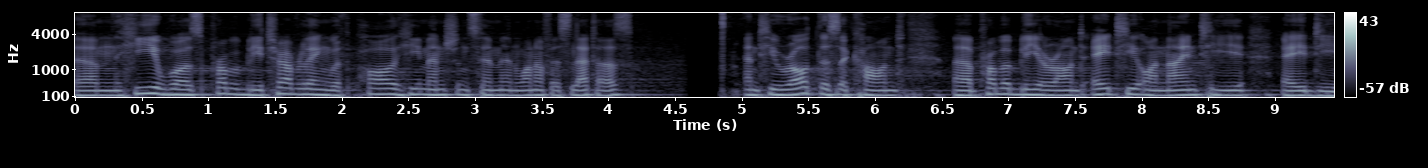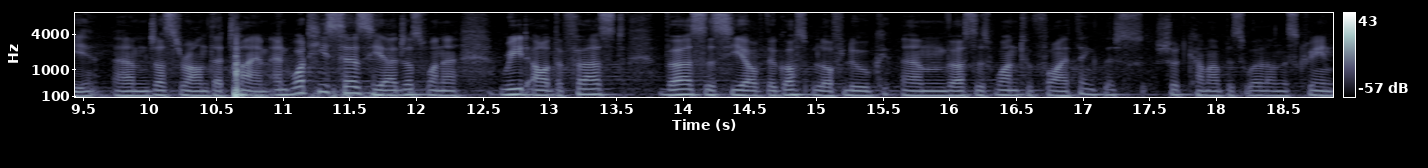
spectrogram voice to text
um, he was probably traveling with Paul. He mentions him in one of his letters. And he wrote this account uh, probably around 80 or 90 AD, um, just around that time. And what he says here, I just want to read out the first verses here of the Gospel of Luke, um, verses 1 to 4. I think this should come up as well on the screen.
